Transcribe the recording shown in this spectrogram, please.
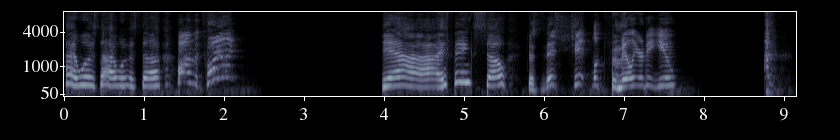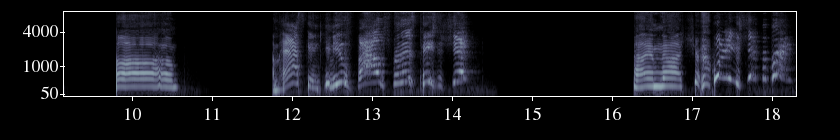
I was, I was, uh, on the toilet? Yeah, I think so. Does this shit look familiar to you? um, I'm asking, can you vouch for this piece of shit? I am not sure. What are you, shit for brains?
